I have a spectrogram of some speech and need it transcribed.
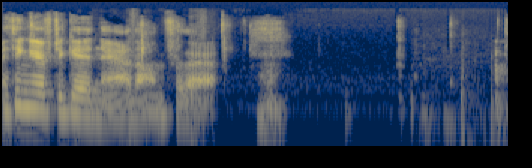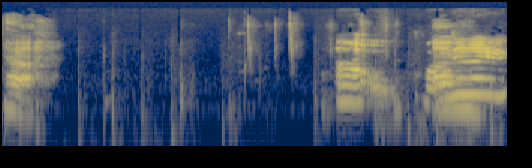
I think you have to get an add-on for that. Ah, oh, why Um, did I?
